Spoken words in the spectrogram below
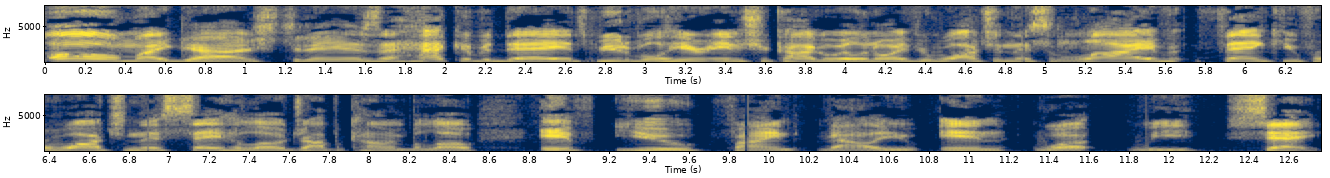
Oh my gosh, today is a heck of a day. It's beautiful here in Chicago, Illinois. If you're watching this live, thank you for watching this. Say hello, drop a comment below if you find value in what we say.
